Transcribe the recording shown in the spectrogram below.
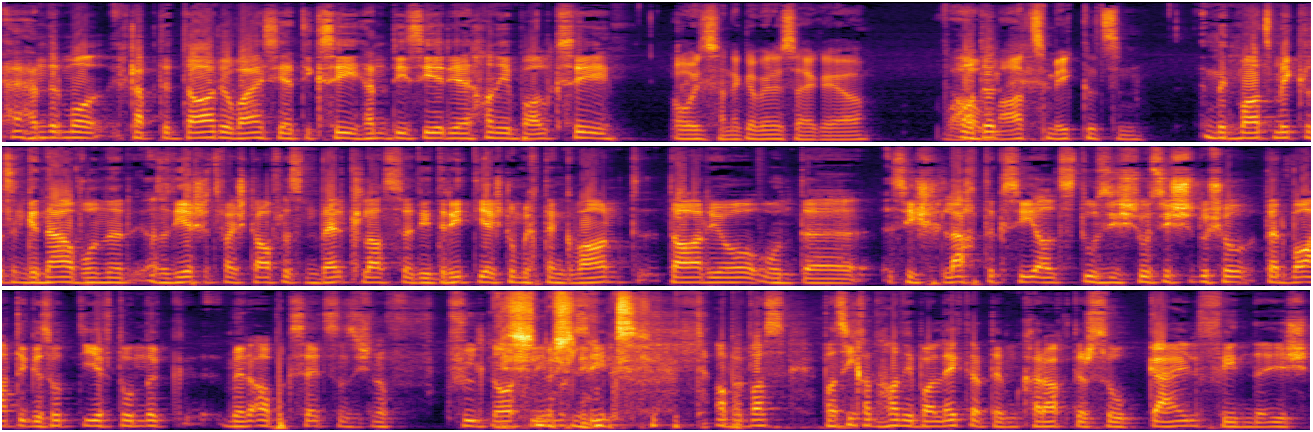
Haben ihr mal, ich glaube, der Dario weiss, ich hätte gesehen, haben die Serie Hannibal gesehen? oh, das kann ich gerade sagen, ja. Wow, Oder- Mats Mikkelsen. Mit Mats Mikkelsen, genau, wo er, also die ersten zwei Staffeln sind Weltklasse, die dritte hast du mich dann gewarnt, Dario, und äh, es ist schlechter gewesen, als du, siehst, du siehst, du schon die Erwartungen so tief drunter mir abgesetzt und es ist noch gefühlt noch schlimmer schlimm. Aber was, was ich an Hannibal Lecter, dem Charakter, so geil finde, ist,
